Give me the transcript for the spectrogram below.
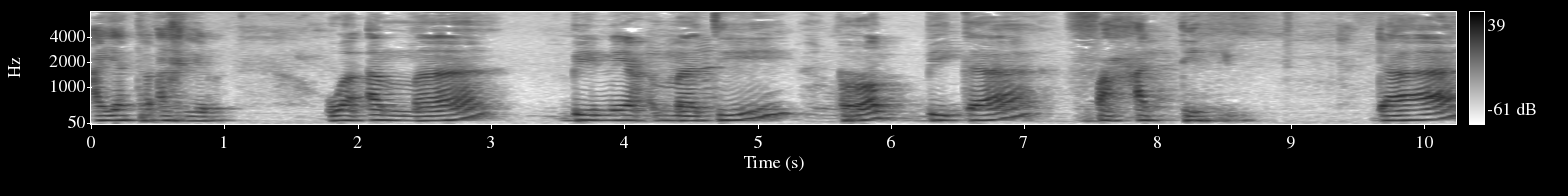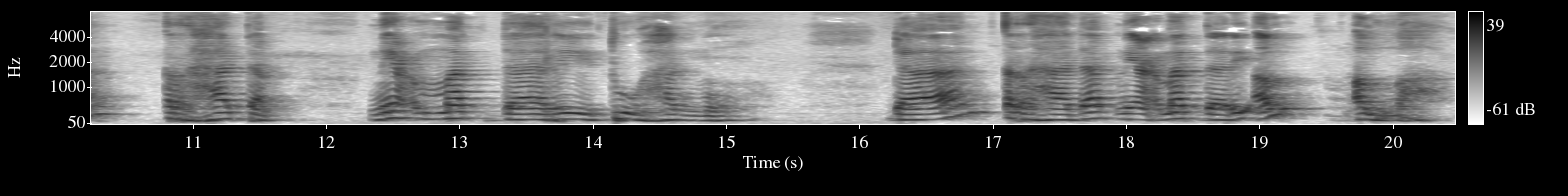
ayat terakhir wa amma bi ni'mati rabbika fahadith dan terhadap nikmat dari Tuhanmu dan terhadap nikmat dari Allah.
